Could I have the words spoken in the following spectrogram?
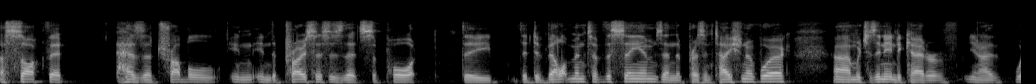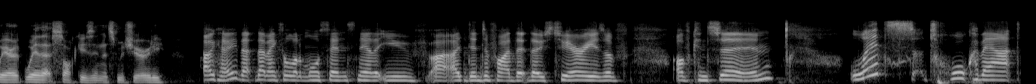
a SOC that has a trouble in in the processes that support the the development of the SIEMs and the presentation of work, um, which is an indicator of you know where where that SOC is in its maturity. Okay, that, that makes a lot more sense now that you've uh, identified that those two areas of of concern. Let's talk about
